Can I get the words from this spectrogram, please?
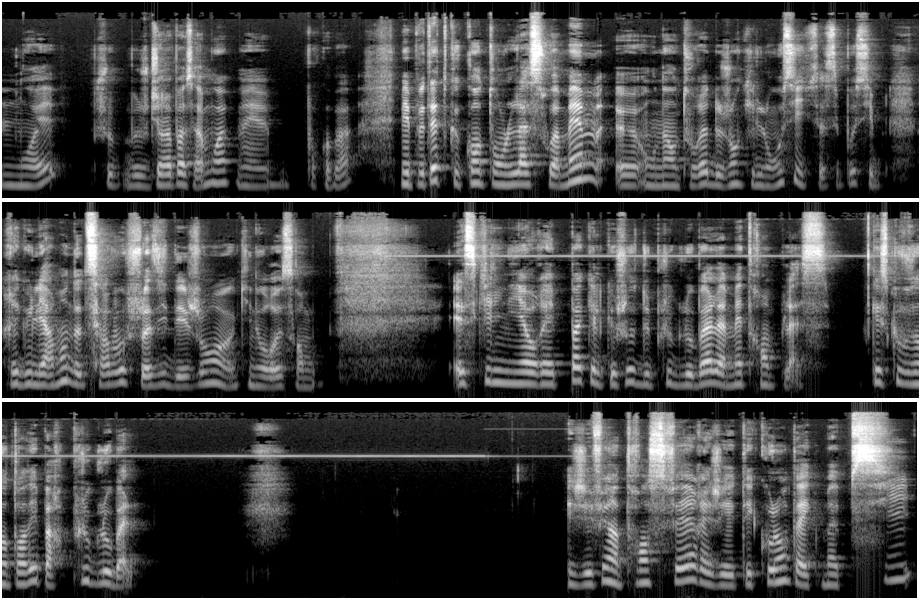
Ouais, Je, je dirais pas ça moi, mais pourquoi pas. Mais peut-être que quand on l'a soi-même, on est entouré de gens qui l'ont aussi, ça c'est possible. Régulièrement, notre cerveau choisit des gens qui nous ressemblent. Est-ce qu'il n'y aurait pas quelque chose de plus global à mettre en place? Qu'est-ce que vous entendez par plus global? J'ai fait un transfert et j'ai été collante avec ma psy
